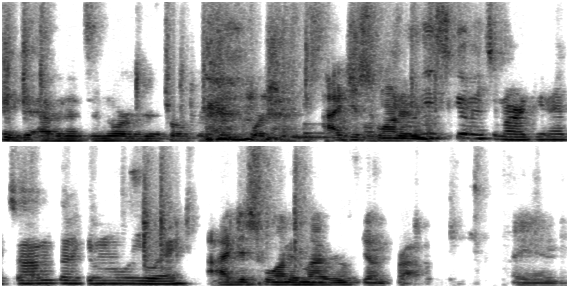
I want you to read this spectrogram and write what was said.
into evidence in order to appropriate portions. I just wanted- He's giving some argument, so I'm gonna give him a leeway. I just wanted my roof done properly and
